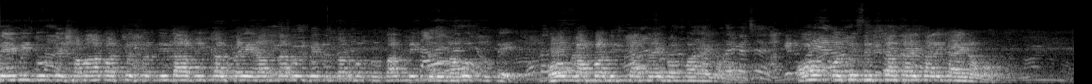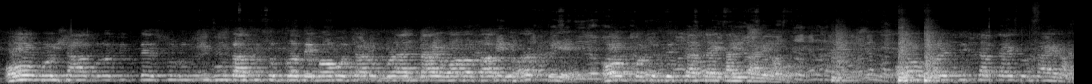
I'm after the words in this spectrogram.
দেবী দুর্গে সমাগচ্ছ সন্নিধা বিকল্পে রত্নারূপেণ সর্বত্র সান্নিক গুরু নমস্তুতে। ওম লম্বাদিষ্ঠায় ভূমানায় নম। ওম কচুদিষ্ঠায় কালিকায় নম। ওম বৈশাখ চিত্তে সুরুচি ভূতাসি সুব্রতে মম চারু প্রয়াতায় ওয়ারতাসি হরপ্রিয়ে ওম কচুদিষ্ঠায় কালিকায় নম। ওম হরিদিষ্ঠায় দুর্গায় নম।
